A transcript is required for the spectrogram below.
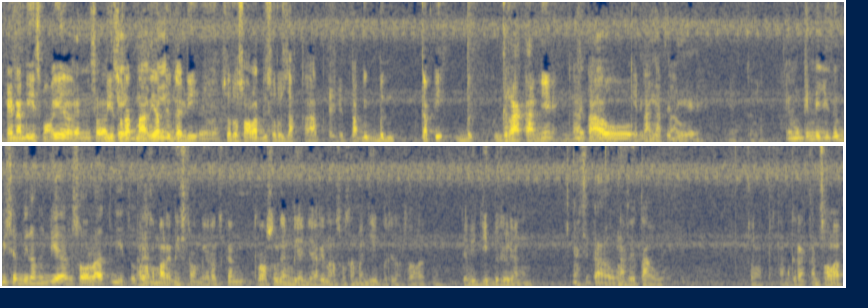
kayak Nabi Ismail. Kan di surat Maryam juga gitu. disuruh sholat disuruh zakat kayak gitu. Tapi ben- tapi be- gerakannya nggak tahu. tahu, kita nggak gitu tahu. dia. gitu loh. ya mungkin dia juga bisa bilang dia sholat gitu kalau kan. kemarin Isra Miraj kan Rasul yang diajarin langsung sama Jibril sholatnya. Jadi Jibril yang ngasih tahu. ngasih tahu. Sholat pertama gerakan sholat.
